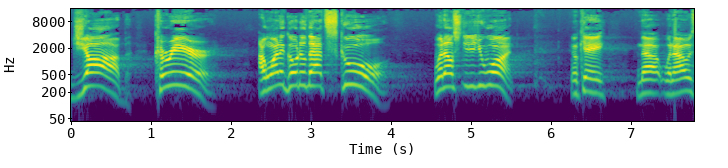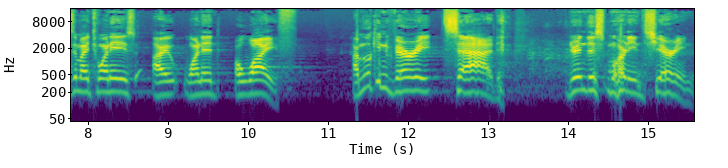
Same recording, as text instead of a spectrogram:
Job, career. I want to go to that school. What else did you want? Okay, now, when I was in my 20s, I wanted a wife. I'm looking very sad during this morning's sharing.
